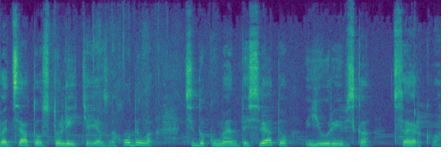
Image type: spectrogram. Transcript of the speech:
ХХ століття я знаходила ці документи Свято Юріївська церква.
